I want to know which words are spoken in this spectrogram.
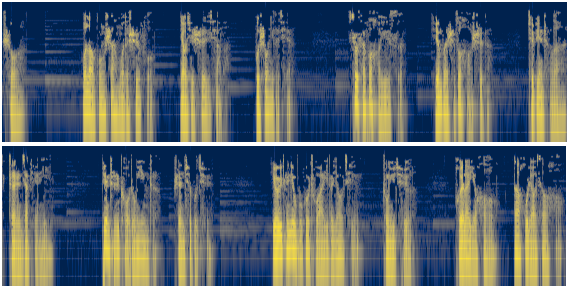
说。我老公是按摩的师傅，你要去试一下吗？不收你的钱。秀才不好意思，原本是做好事的，却变成了占人家便宜，便只是口中应着，人却不去。有一天拗不过楚阿姨的邀请，终于去了。回来以后，大户疗效好，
